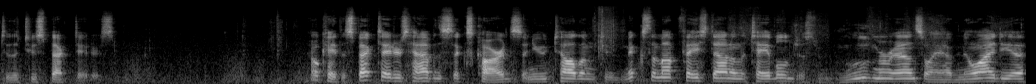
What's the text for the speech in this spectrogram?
to the two spectators. Okay, the spectators have the six cards, and you tell them to mix them up face down on the table, just move them around so I have no idea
